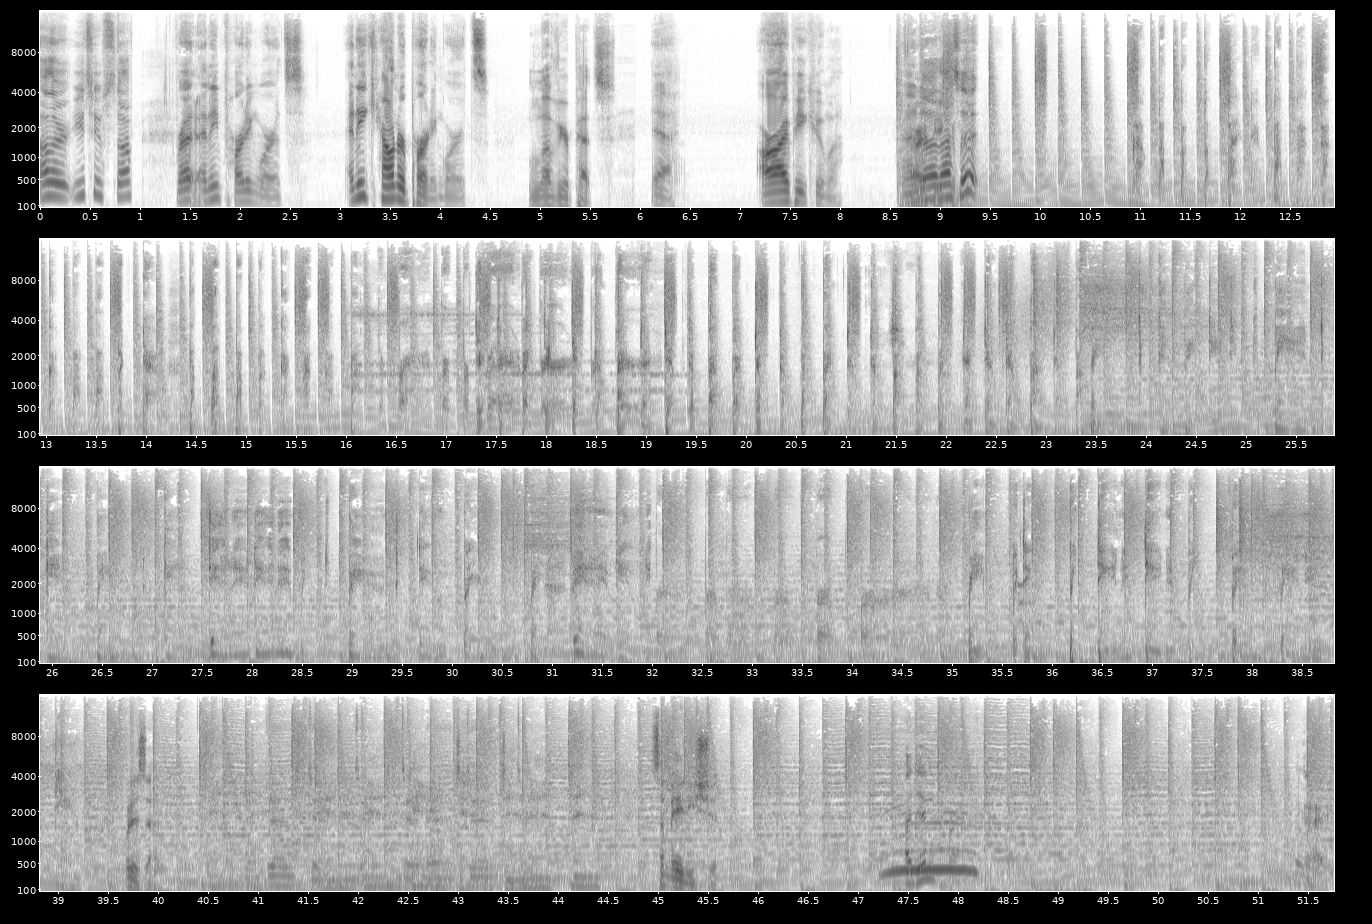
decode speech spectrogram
other YouTube stuff. Brett, Yeah. any parting words? Any counter parting words? Love your pets. Yeah. R.I.P. Kuma. And uh, that's Kuma. it. What is that? Some 80s shit. I didn't.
